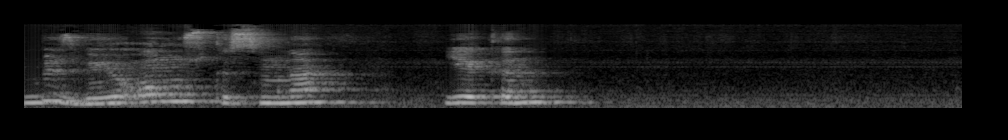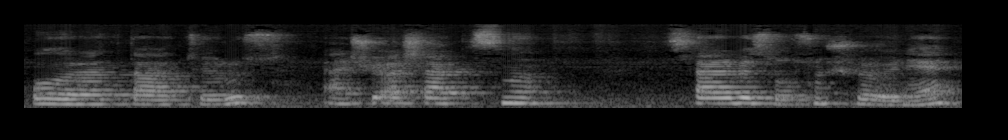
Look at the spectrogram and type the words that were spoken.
Büzgüyü omuz kısmına yakın olarak dağıtıyoruz. Yani şu aşağı kısmı serbest olsun şöyle.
